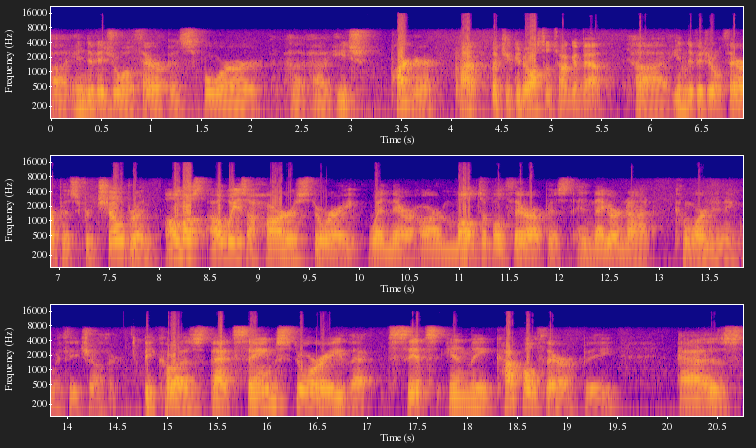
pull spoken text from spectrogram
uh, individual therapists for uh, uh, each partner, huh? but you could also talk about uh, individual therapists for children. Almost always a horror story when there are multiple therapists and they are not coordinating with each other. Because that same story that sits in the couple therapy as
